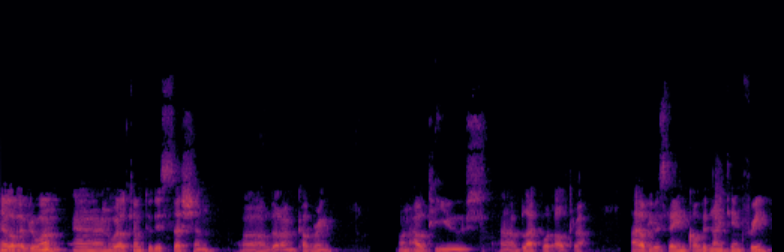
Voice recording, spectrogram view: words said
Hello everyone and welcome to this session uh, that I'm covering on how to use uh, Blackboard Ultra. I hope you are staying COVID-19 free.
